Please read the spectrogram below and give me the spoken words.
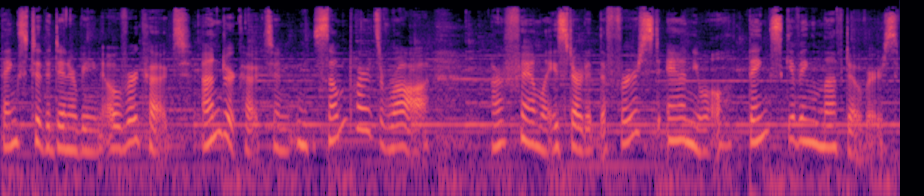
Thanks to the dinner being overcooked, undercooked, and in some parts raw, our family started the first annual Thanksgiving leftovers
